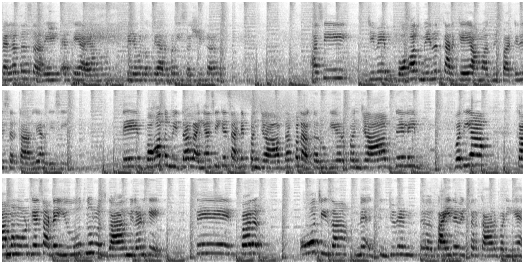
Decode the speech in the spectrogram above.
ਪਹਿਲਾਂ ਤਾਂ ਸਾਰੇ ਇੱਥੇ ਆਇਆਂ ਨੂੰ, ਮੇਰੇ ਵੱਲੋਂ ਪਿਆਰ ਭਰੀ ਸਤਿ ਸ਼੍ਰੀ ਅਕਾਲ। ਅਸੀਂ ਜਿਵੇਂ ਬਹੁਤ ਮਿਹਨਤ ਕਰਕੇ ਆਮ ਆਦਮੀ ਪਾਰਟੀ ਦੀ ਸਰਕਾਰ ਲਿਆਂਦੀ ਸੀ ਤੇ ਬਹੁਤ ਉਮੀਦਾਂ ਲਾਈਆਂ ਸੀ ਕਿ ਸਾਡੇ ਪੰਜਾਬ ਦਾ ਭਲਾ ਕਰੂਗੀ ਔਰ ਪੰਜਾਬ ਦੇ ਲਈ ਵਧੀਆ ਕੰਮ ਹੋਣਗੇ, ਸਾਡੇ ਯੂਥ ਨੂੰ ਰੋਜ਼ਗਾਰ ਮਿਲਣਗੇ। ਤੇ ਪਰ ਉਹ ਚੀਜ਼ਾਂ ਮੈਂ- ਜਿਵੇਂ ਅ, 22 ਦੇ ਵਿੱਚ ਸਰਕਾਰ ਬਣੀ ਹੈ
